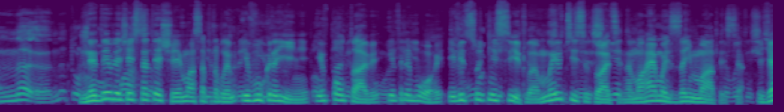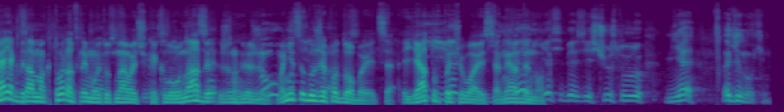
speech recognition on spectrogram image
не на то, Не дивлячись на те, що є маса проблем і в Україні, і в Полтаві, і тривоги, і відсутність світла. Ми в цій ситуації намагаємось займатися. Я, як драм-актор, отримую тут навички клоунади, жонгляжу. Мені це дуже подобається. Я тут почуваюся не я, я себя чувствую не одиноким.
